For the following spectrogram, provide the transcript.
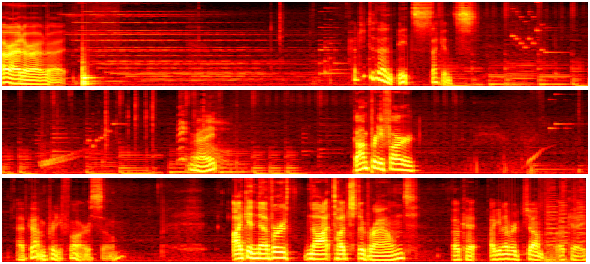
Alright, alright, alright. How'd you do that in 8 seconds? Alright. Gone pretty far I've gotten pretty far, so. I can never not touch the ground. Okay, I can never jump. Okay.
